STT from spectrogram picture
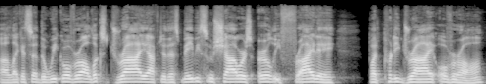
uh, like I said, the week overall looks dry after this. Maybe some showers early Friday, but pretty dry overall.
